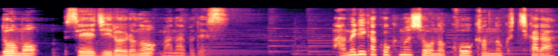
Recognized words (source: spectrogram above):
どうも、政治いろいろの学部です。アメリカ国務省の高官の口から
